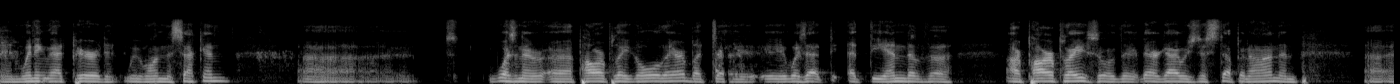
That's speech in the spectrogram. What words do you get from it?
and winning that period. We won the second. Uh, wasn't a, a power play goal there, but uh, it was at, the- at the end of, uh, our power play. So the, their guy was just stepping on and uh,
